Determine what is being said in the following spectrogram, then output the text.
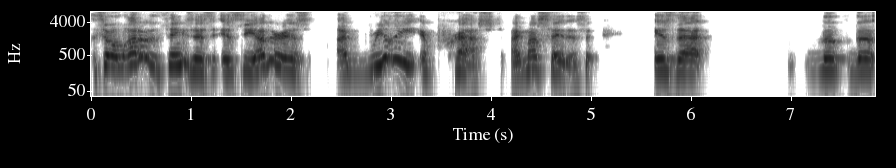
So a lot of the things is is the other is I'm really impressed. I must say this is that the the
